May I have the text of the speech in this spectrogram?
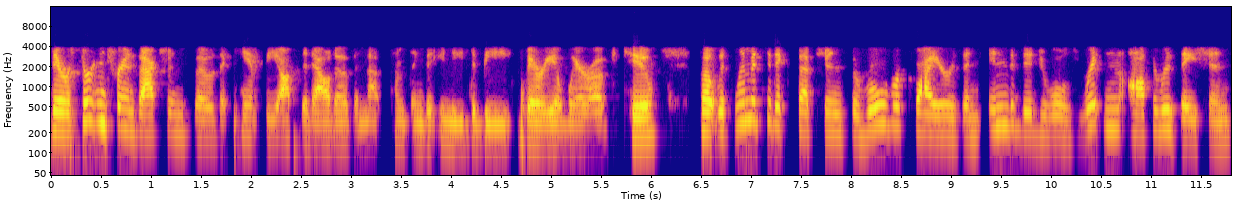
there are certain transactions, though, that can't be opted out of, and that's something that you need to be very aware of, too. But with limited exceptions, the rule requires an individual's written authorization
